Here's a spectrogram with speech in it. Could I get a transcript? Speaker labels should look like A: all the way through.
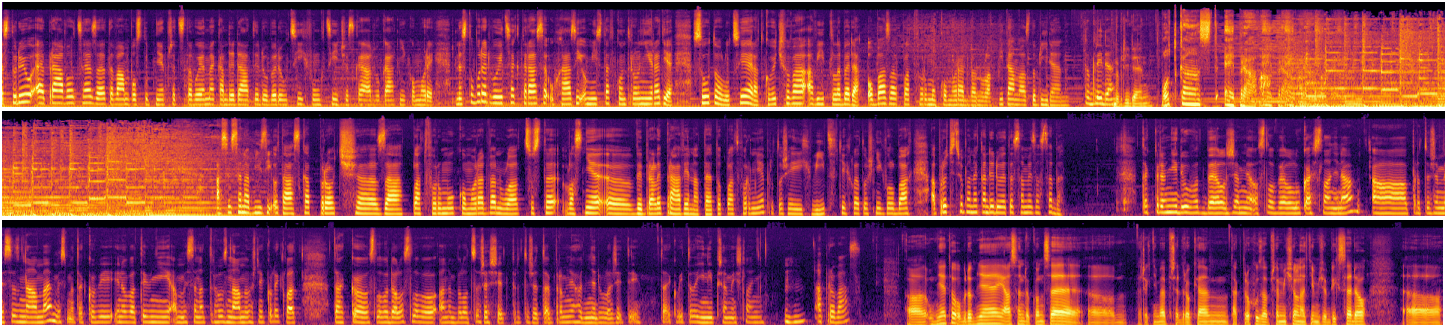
A: Ve studiu e-právo.cz vám postupně představujeme kandidáty do vedoucích funkcí České advokátní komory. Dnes to bude dvojice, která se uchází o místa v kontrolní radě. Jsou to Lucie Radkovičová a Vít Lebeda, oba za platformu Komora 2.0. Vítám vás, dobrý den.
B: Dobrý den.
C: Dobrý den.
D: Podcast e-práva. e-práva.
A: Asi se nabízí otázka, proč eh, za platformu Komora 2.0, co jste vlastně eh, vybrali právě na této platformě, protože je jich víc v těch letošních volbách, a proč třeba nekandidujete sami za sebe?
B: Tak první důvod byl, že mě oslovil Lukáš Slanina a protože my se známe, my jsme takový inovativní a my se na trhu známe už několik let, tak eh, slovo dalo slovo a nebylo co řešit, protože to je pro mě hodně důležitý. To je takový to jiný přemýšlení. Uh-huh.
A: A pro vás?
C: U mě je to obdobně, já jsem dokonce, eh, řekněme, před rokem tak trochu zapřemýšlel nad tím, že bych se do eh,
